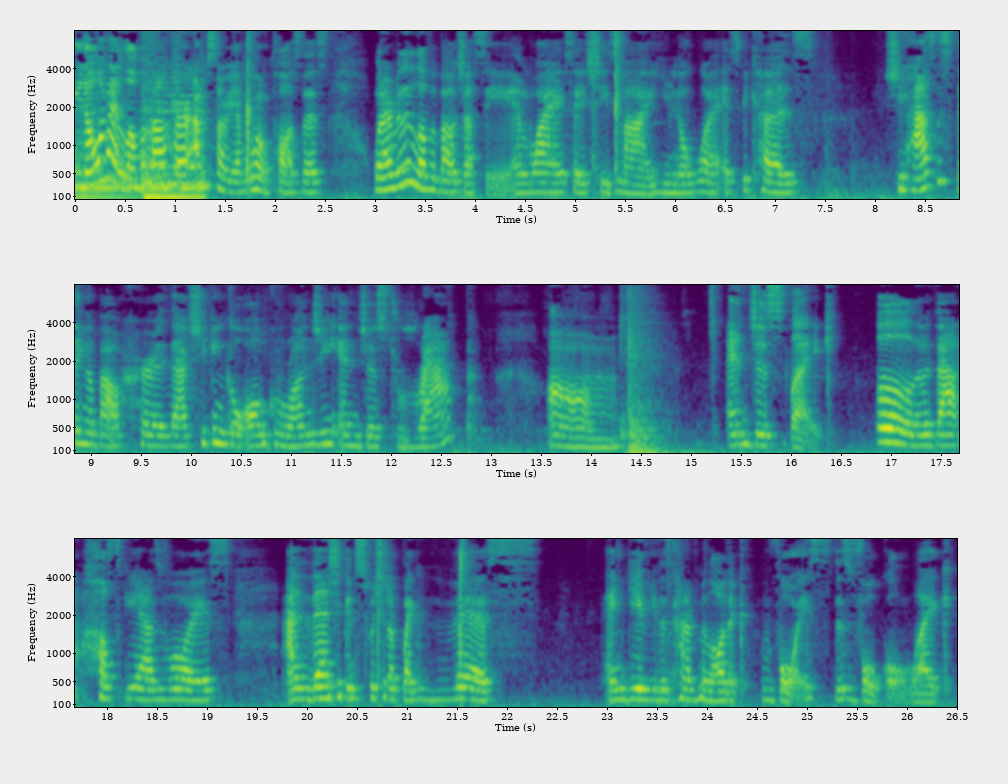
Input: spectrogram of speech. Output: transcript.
you know what I love about her? I'm sorry, I'm going to pause this. What I really love about Jessi and why I say she's my you know what, it's because she has this thing about her that she can go all grungy and just rap. Um, and just like, oh, with that husky ass voice. And then she can switch it up like this and give you this kind of melodic voice, this vocal. Like,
